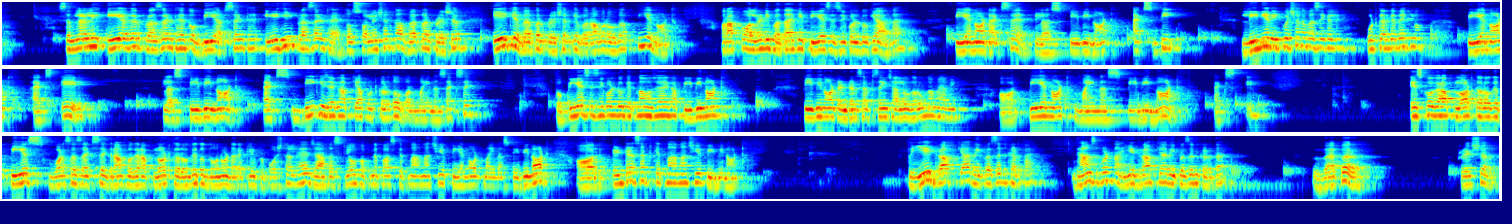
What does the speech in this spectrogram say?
similarly A अगर प्रेजेंट है तो बी एबसेंट है. ए ही प्रेजेंट है तो सॉल्यूशन का वेपर प्रेशर ए के वेपर प्रेशर के बराबर होगा पी ए नॉट और आपको ऑलरेडी पता है कि P S is equal to क्या आता है? पी ए नॉट एक्स है plus P B naught X B linear equation है बेसिकली पुट करके देख लो. P A naught X A plus P B naught X B की जगह आप क्या पुट कर दो? वन माइनस एक्स ए तो P S is equal to कितना हो जाएगा? P B naught P B naught intercept से ही चालू करूँगा मैं अभी। और P A naught minus P B naught X A इसको अगर आप प्लॉट करोगे पी एस वर्सेस एक्स से ग्राफ अगर आप प्लॉट करोगे तो दोनों डायरेक्टली प्रोपोर्शनल है। जहाँ पर स्लोप अपने पास कितना आना चाहिए? P A naught minus P B naught और इंटरसेप्ट कितना आना चाहिए? पी बी नॉट तो ये ग्राफ क्या रिप्रेजेंट करता है? ध्यान से पढ़ना, ये ग्राफ क्या रिप्रेजेंट करता है? वेपर प्रेशर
